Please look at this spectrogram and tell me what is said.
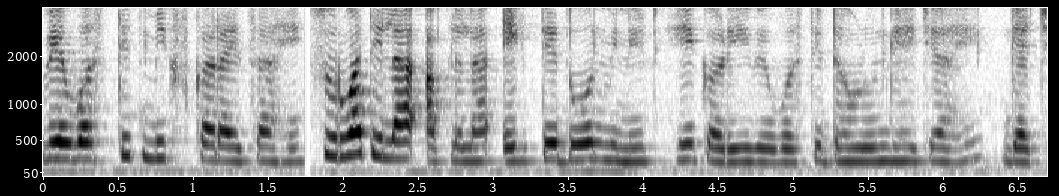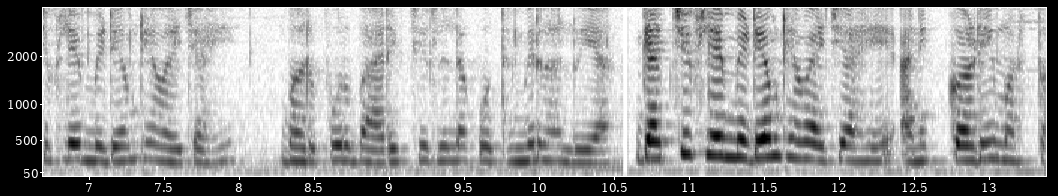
व्यवस्थित मिक्स करायचं आहे. सुरुवातीला आपल्याला एक ते दोन मिनिट ही कढी व्यवस्थित ढवळून घ्यायची आहे. गॅसची फ्लेम मिडियम ठेवायची आहे. भरपूर बारीक चिरलेला कोथिंबीर घालूया. गॅसची फ्लेम मिडियम ठेवायची आहे आणि कढी मस्त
